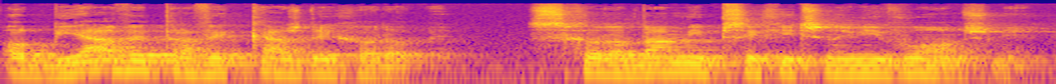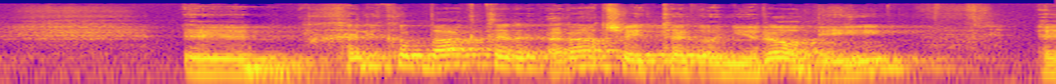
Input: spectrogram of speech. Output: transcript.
objawy prawie każdej choroby, z chorobami psychicznymi włącznie. Helicobacter raczej tego nie robi, E,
